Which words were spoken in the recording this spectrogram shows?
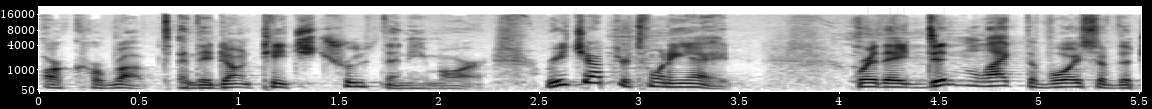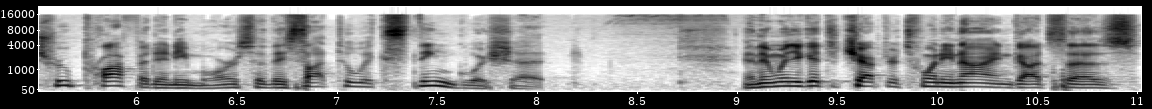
or corrupt, and they don't teach truth anymore. Read chapter 28, where they didn't like the voice of the true prophet anymore, so they sought to extinguish it. And then when you get to chapter 29, God says,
